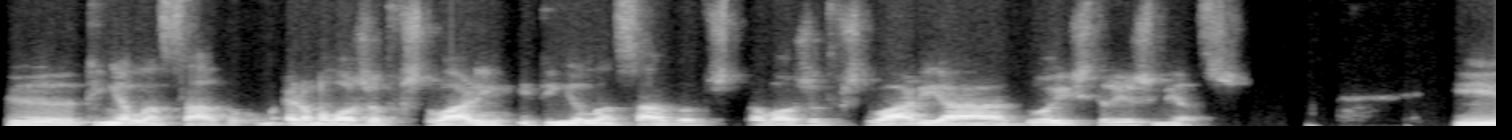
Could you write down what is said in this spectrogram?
que tinha lançado, era uma loja de vestuário e tinha lançado a loja de vestuário há dois, três meses. E,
